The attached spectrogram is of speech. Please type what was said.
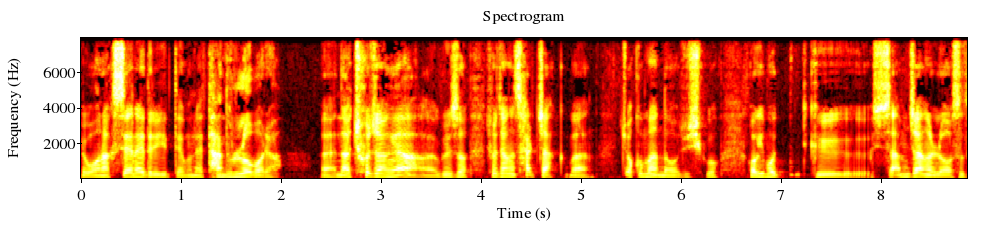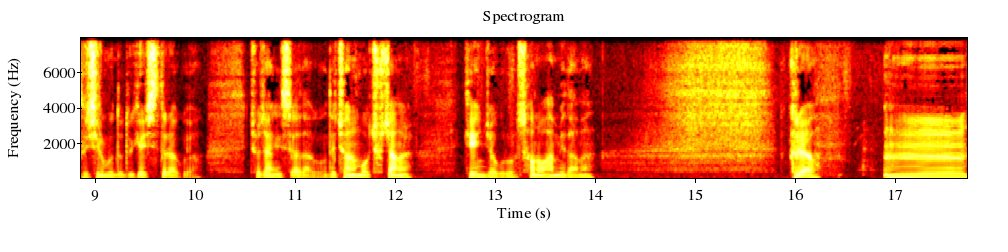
워낙 센 애들이기 때문에 다 눌러버려. 네, 나 초장이야. 그래서 초장은 살짝만 조금만 넣어주시고 거기 뭐 그 쌈장을 넣어서 드시는 분들도 계시더라고요. 초장이 세다고. 근데 저는 뭐 초장을 개인적으로 선호합니다만 그래요. 음.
